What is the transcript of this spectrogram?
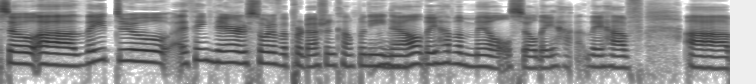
So uh, they do. I think they're sort of a production company Mhm. now. They have a mill, so they ha- they have, uh,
